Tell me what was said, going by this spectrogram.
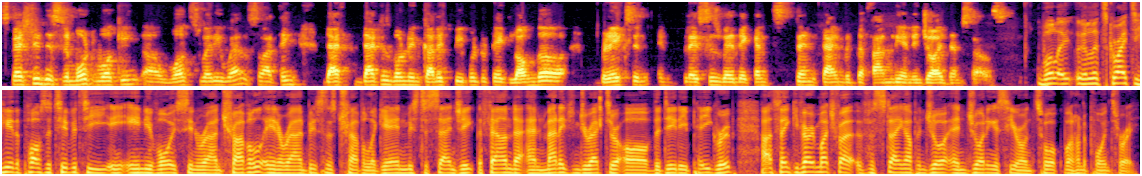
Especially this remote working uh, works very well. So I think that that is going to encourage people to take longer breaks in, in places where they can spend time with the family and enjoy themselves. Well, it's great to hear the positivity in your voice in around travel, in around business travel again. Mr. Sanjeet, the founder and managing director of the DPP Group. Uh, thank you very much for, for staying up and, jo- and joining us here on Talk 100.3.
